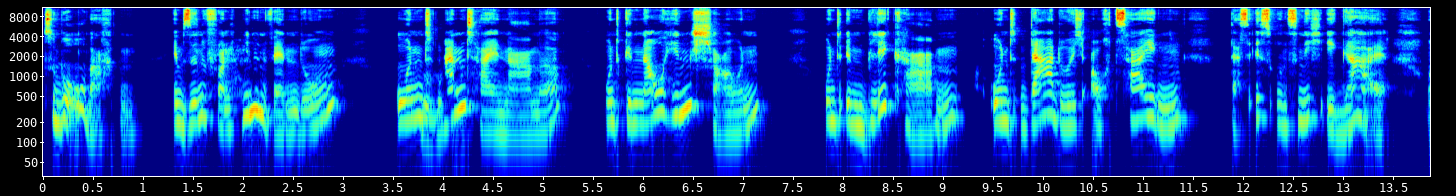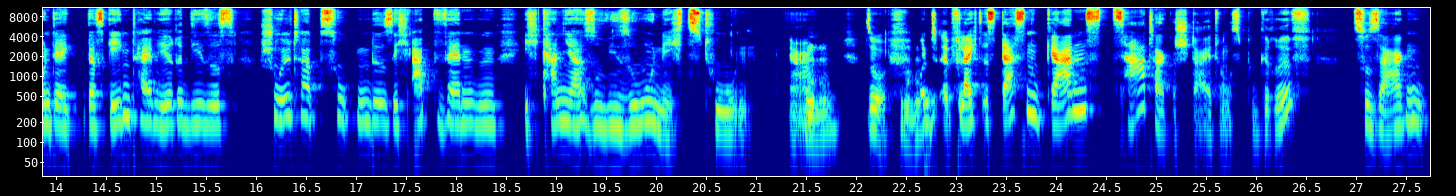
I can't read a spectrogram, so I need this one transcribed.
zu beobachten. Im Sinne von Hinwendung und mhm. Anteilnahme und genau hinschauen und im Blick haben und dadurch auch zeigen, das ist uns nicht egal. Und der, das Gegenteil wäre dieses schulterzuckende, sich abwenden, ich kann ja sowieso nichts tun. Ja, mhm. so. Mhm. Und äh, vielleicht ist das ein ganz zarter Gestaltungsbegriff, zu sagen,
